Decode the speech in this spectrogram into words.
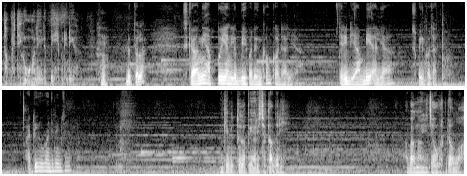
Tak boleh tengok orang lain lebih pada dia. Betul lah. Sekarang ni apa yang lebih pada engkau, kau ada Alia. Jadi dia ambil Alia supaya engkau jatuh. Ada orang jenis macam ni. Mungkin betul apa yang Haris cakap tadi. Abang ini jauh daripada Allah.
